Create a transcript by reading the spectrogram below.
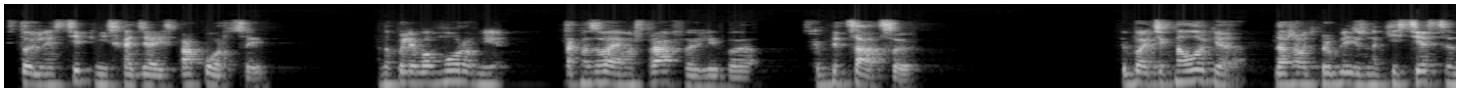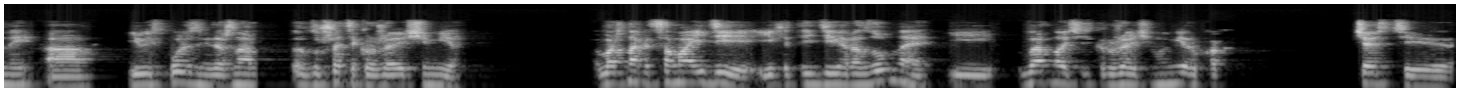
в той или иной степени, исходя из пропорций. На полевом уровне так называемые штрафы, либо компенсацию. любая технология должна быть приближена к естественной, а ее использование должна разрушать окружающий мир. Важна сама идея. Если эта идея разумная, и вы относитесь к окружающему миру как части,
